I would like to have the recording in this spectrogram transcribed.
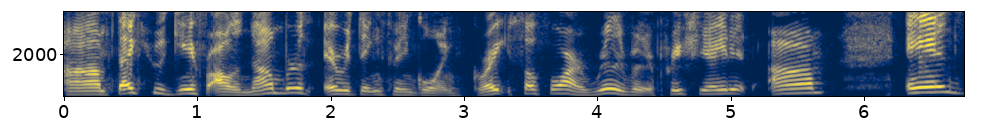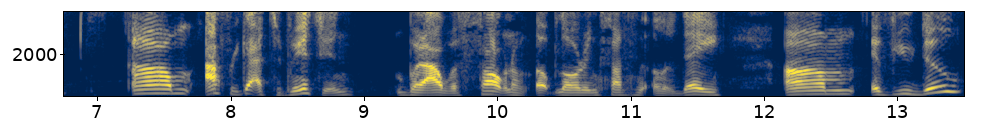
Um, thank you again for all the numbers. Everything's been going great so far. I really, really appreciate it. Um, and um, I forgot to mention, but I was saw when I was uploading something the other day. Um, if you do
